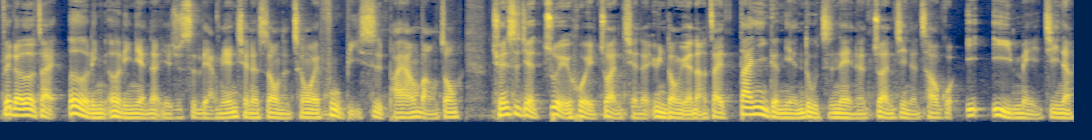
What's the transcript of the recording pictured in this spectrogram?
费德勒在二零二零年呢，也就是两年前的时候呢，成为富比士排行榜中全世界最会赚钱的运动员呢，在单一个年度之内呢，赚进了超过一亿美金啊。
